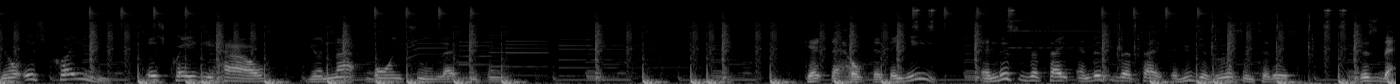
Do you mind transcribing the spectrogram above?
You know, it's crazy. It's crazy how you're not going to let people get the help that they need. And this is the type, and this is the type, if you just listen to this, this is the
